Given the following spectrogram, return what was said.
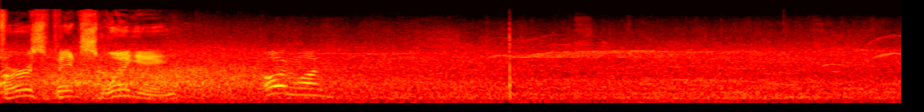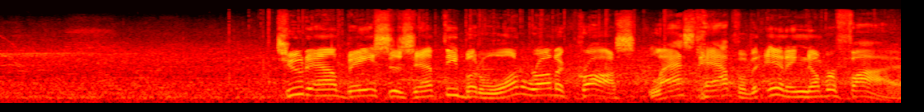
First pitch swinging. 0 1. Two down bases empty, but one run across last half of inning number five.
